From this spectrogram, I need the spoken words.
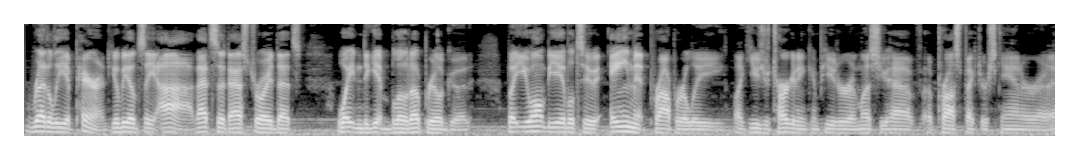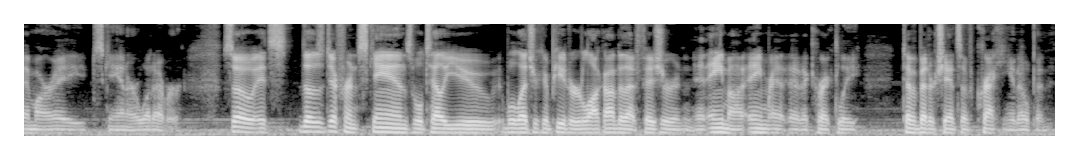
readily apparent. You'll be able to say ah that's an asteroid that's waiting to get blowed up real good but you won't be able to aim it properly, like use your targeting computer, unless you have a prospector scan or a MRA scan or whatever. So it's those different scans will tell you, will let your computer lock onto that fissure and, and aim on, aim at it correctly to have a better chance of cracking it open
